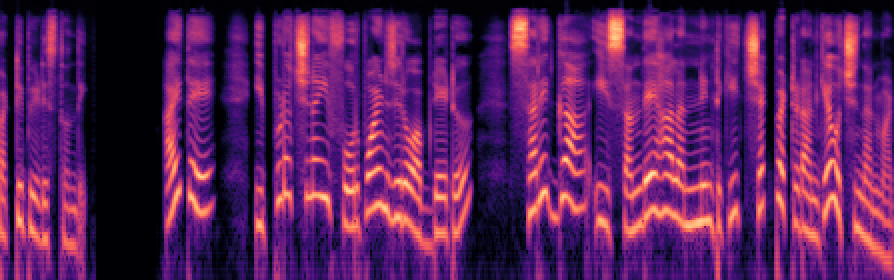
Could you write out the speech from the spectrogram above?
పట్టిపీడిస్తుంది అయితే ఇప్పుడొచ్చిన ఈ ఫోర్ పాయింట్ జీరో అప్డేటు సరిగ్గా ఈ సందేహాలన్నింటికీ చెక్ పెట్టడానికే వచ్చిందన్నమాట.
